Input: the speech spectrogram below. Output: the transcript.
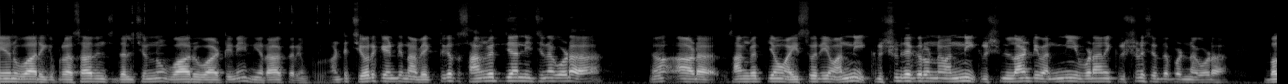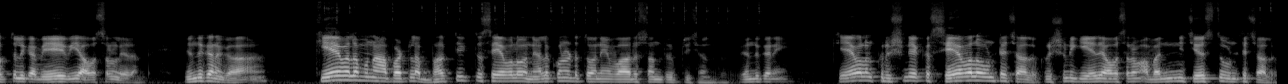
నేను వారికి ప్రసాదించదలిచిను వారు వాటిని నిరాకరింపు అంటే చివరికి ఏంటి నా వ్యక్తిగత సాంగత్యాన్ని ఇచ్చినా కూడా ఆడ సాంగత్యం ఐశ్వర్యం అన్నీ కృష్ణుడి దగ్గర ఉన్న అన్నీ కృష్ణుడు లాంటివి అన్నీ ఇవ్వడానికి కృష్ణుడు సిద్ధపడినా కూడా భక్తులకి అవి ఏవి అవసరం లేదంట. ఎందుకనగా కేవలము నా పట్ల భక్తియుక్త సేవలో నెలకొనటతోనే వారు సంతృప్తి చెందరు ఎందుకని? కేవలం కృష్ణుడి యొక్క సేవలో ఉంటే చాలు. కృష్ణుడికి ఏది అవసరం అవన్నీ చేస్తూ ఉంటే చాలు.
